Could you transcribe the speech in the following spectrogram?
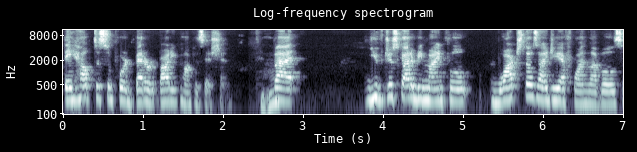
they help to support better body composition mm-hmm. but you've just got to be mindful watch those igf-1 levels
